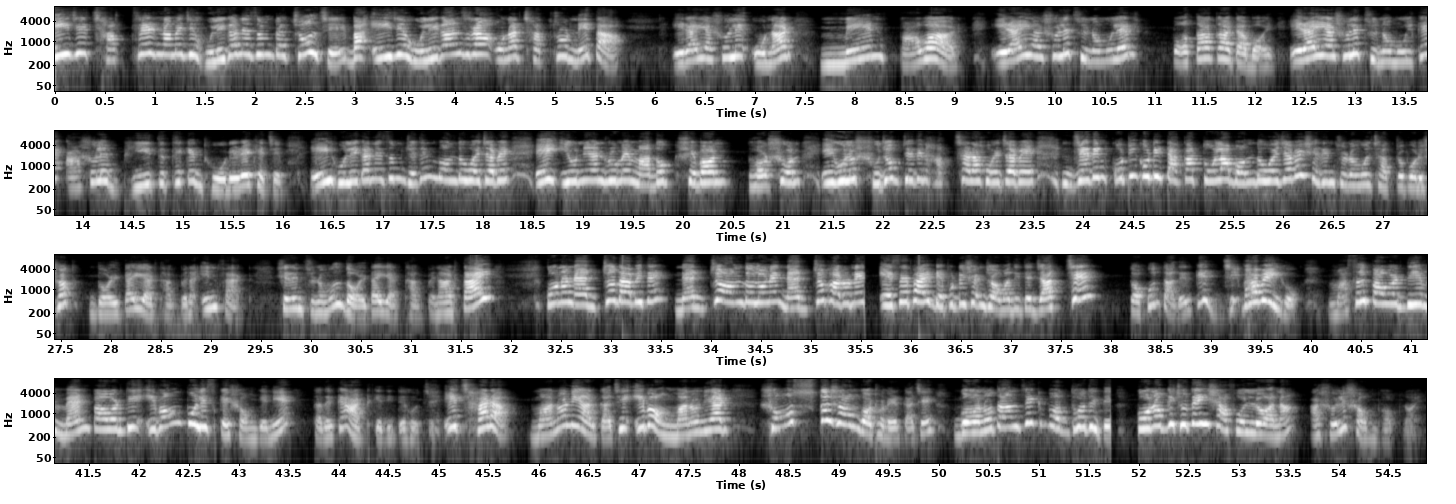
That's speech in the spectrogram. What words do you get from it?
এই যে ছাত্রের নামে যে হুলিগানিজমটা চলছে বা এই যে হুলিগানসরা ওনার ছাত্র নেতা এরাই আসলে ওনার মেন পাওয়ার এরাই আসলে তৃণমূলের পতাকাটা বয়, এরাই আসলে তৃণমূলকে আসলে ভিত থেকে ধরে রেখেছে। এই হুলিগানিজম যেদিন বন্ধ হয়ে যাবে, এই ইউনিয়ন রুমে মাদক সেবন, ধর্ষণ এগুলোর সুযোগ যেদিন হাতছাড়া হয়ে যাবে, যেদিন কোটি কোটি টাকা তোলা বন্ধ হয়ে যাবে, সেদিন তৃণমূল ছাত্র পরিষদ দলটাই আর থাকবে না। ইনফ্যাক্ট সেদিন তৃণমূল দলটাই আর থাকবে না। আর তাই কোনো ন্যায্য দাবিতে, ন্যায্য আন্দোলনে, ন্যায্য কারণে এসএফআই ডেপুটেশন জমা দিতে যাচ্ছে, তখন তাদেরকে যেভাবেই হোক মাসেল পাওয়ার দিয়ে, ম্যান পাওয়ার দিয়ে এবং পুলিশকে সঙ্গে নিয়ে তাদেরকে আটকে দিতে হচ্ছে। এছাড়া মাননীয়ার কাছে এবং মাননীয়ার সমস্ত সংগঠনের কাছে গণতান্ত্রিক পদ্ধতিতে কোনো কিছুতেই সাফল্য আনা আসলে সম্ভব নয়।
